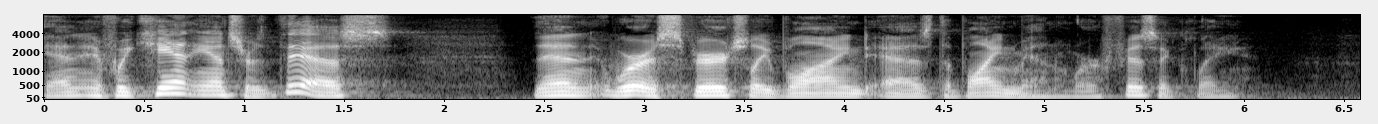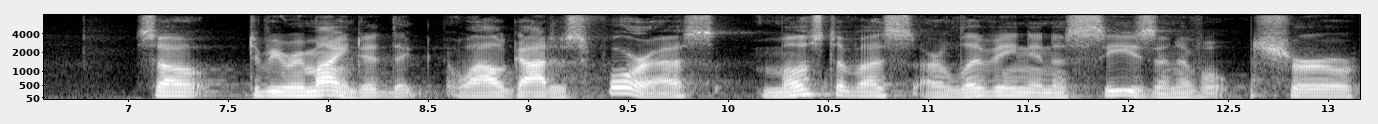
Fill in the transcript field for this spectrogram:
And if we can't answer this, then we're as spiritually blind as the blind men were physically. So, to be reminded that while God is for us, most of us are living in a season of sure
